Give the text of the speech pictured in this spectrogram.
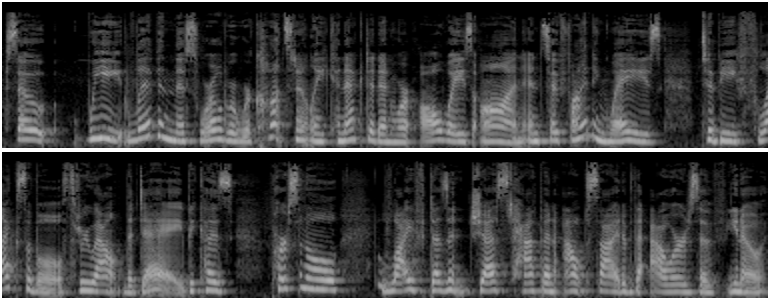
So we live in this world where we're constantly connected and we're always on. And so finding ways to be flexible throughout the day because personal life doesn't just happen outside of the hours of, you know,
